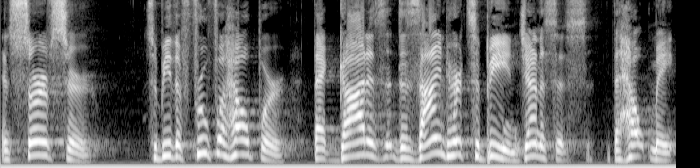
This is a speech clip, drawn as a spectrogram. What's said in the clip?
and serves her to be the fruitful helper that God has designed her to be in Genesis, the helpmate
